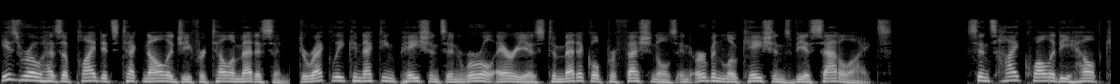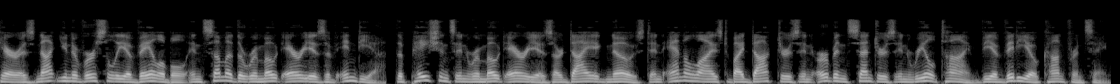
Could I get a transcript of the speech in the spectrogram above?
ISRO has applied its technology for telemedicine, directly connecting patients in rural areas to medical professionals in urban locations via satellites. Since high-quality healthcare is not universally available in some of the remote areas of India, the patients in remote areas are diagnosed and analyzed by doctors in urban centres in real time via video conferencing.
